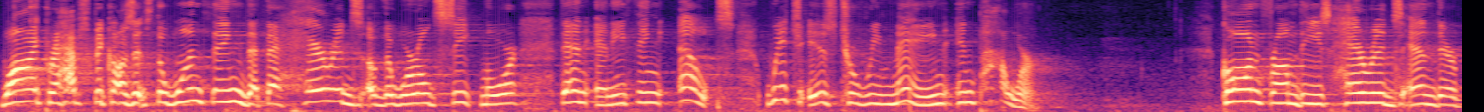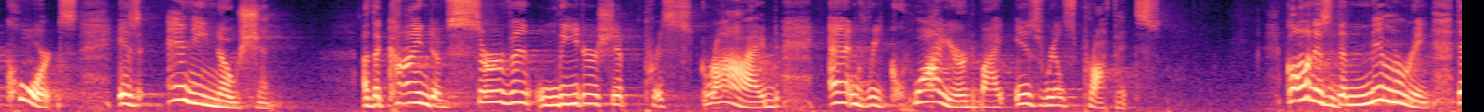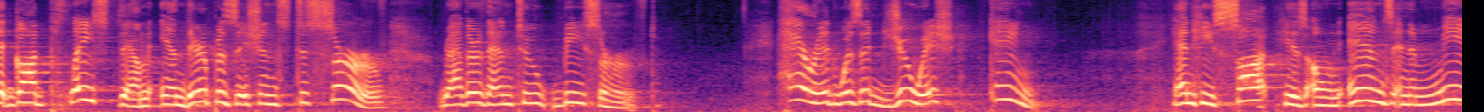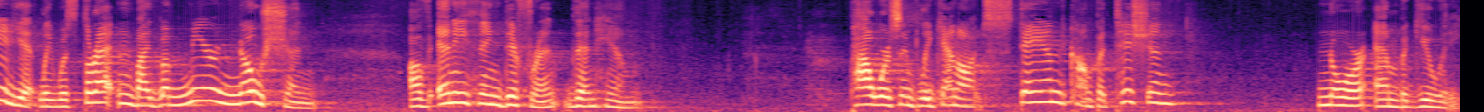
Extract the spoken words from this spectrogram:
Why? Perhaps because it's the one thing that the Herods of the world seek more than anything else, which is to remain in power. Gone from these Herods and their courts is any notion of the kind of servant leadership prescribed and required by Israel's prophets. Gone is the memory that God placed them in their positions to serve rather than to be served. Herod was a Jewish king. And he sought his own ends and immediately was threatened by the mere notion of anything different than Him. Power simply cannot stand competition nor ambiguity.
